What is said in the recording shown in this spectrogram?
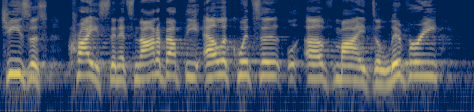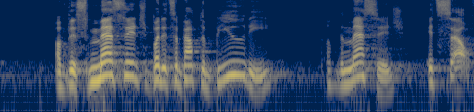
Jesus Christ. And it's not about the eloquence of my delivery of this message, but it's about the beauty of the message itself.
